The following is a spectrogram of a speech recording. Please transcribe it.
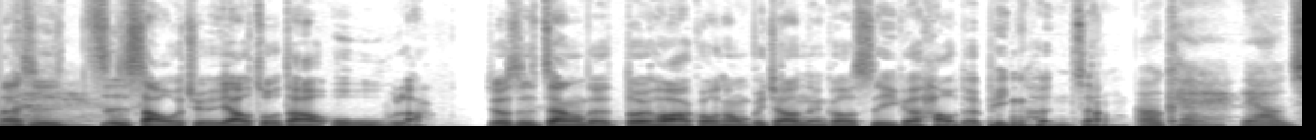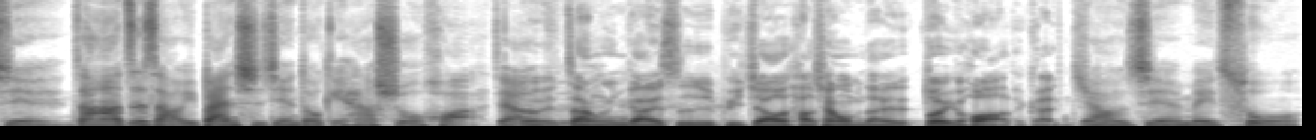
但是至少我觉得要做到五五啦。就是这样的对话沟通比较能够是一个好的平衡，这样。OK，了解，让他至少一半时间都给他说话，这样。对，这样应该是比较好像我们在对话的感觉。了解，没错。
